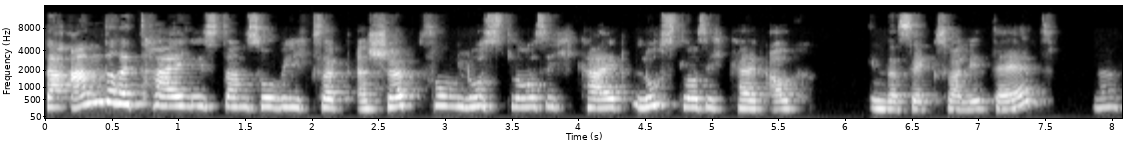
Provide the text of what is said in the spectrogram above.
Der andere Teil ist dann so, wie ich gesagt, Erschöpfung, Lustlosigkeit, Lustlosigkeit auch in der Sexualität. Ja,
